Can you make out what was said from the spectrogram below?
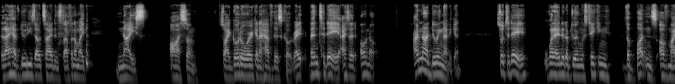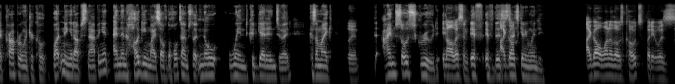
that I have duties outside and stuff. And I'm like, nice, awesome. So I go to work and I have this coat, right? Then today I said, oh no, I'm not doing that again. So today, what I ended up doing was taking the buttons of my proper winter coat, buttoning it up, snapping it, and then hugging myself the whole time so that no wind could get into it. Because I'm like, Brilliant. I'm so screwed if No, listen, if, if this I got- starts getting windy. I got one of those coats, but it was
